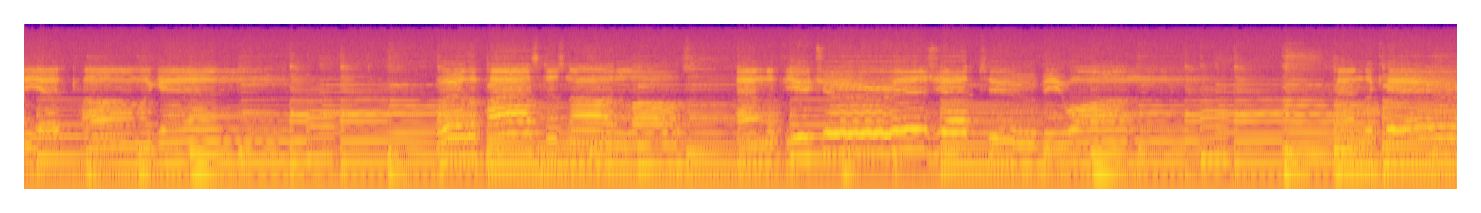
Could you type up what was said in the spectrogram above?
yet come again. Where the past is not lost and the future is yet to be won. And the care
